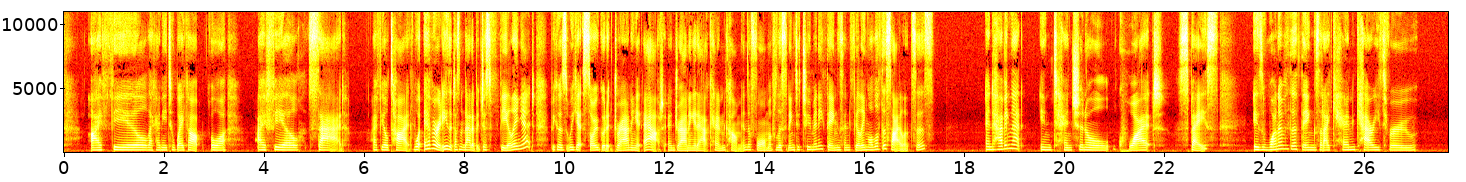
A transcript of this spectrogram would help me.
I feel like I need to wake up. Or I feel sad. I feel tired. Whatever it is, it doesn't matter, but just feeling it because we get so good at drowning it out, and drowning it out can come in the form of listening to too many things and filling all of the silences. And having that intentional, quiet space is one of the things that I can carry through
